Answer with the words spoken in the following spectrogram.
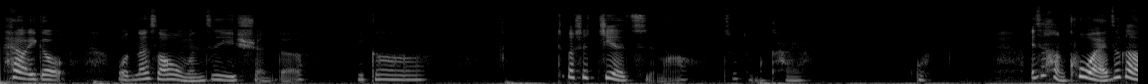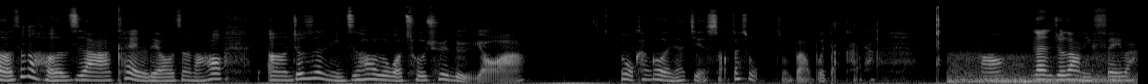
还有一个，我那时候我们自己选的一个，这个是戒指吗？这怎么开啊？哦，诶，这很酷诶，这个这个盒子啊，可以留着。然后，嗯，就是你之后如果出去旅游啊，因为我看过人家介绍，但是我怎么办？我不会打开它。好，那你就让你飞吧。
